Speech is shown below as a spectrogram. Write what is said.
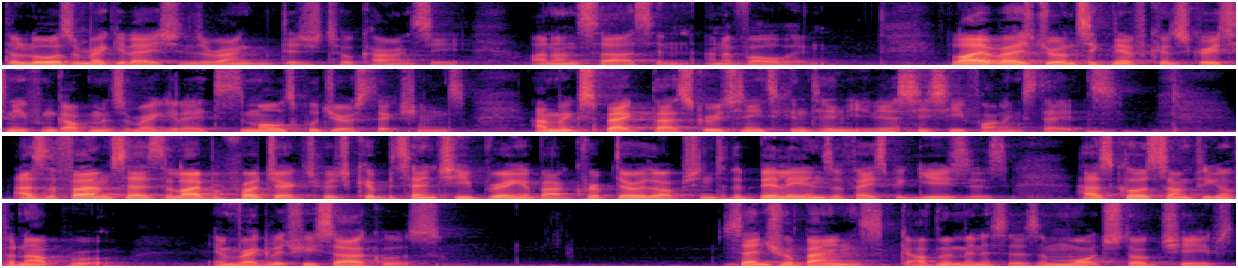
the laws and regulations around digital currency are uncertain and evolving. Libra has drawn significant scrutiny from governments and regulators in multiple jurisdictions, and we expect that scrutiny to continue, the SEC filing states. As the firm says, the Libra project, which could potentially bring about crypto adoption to the billions of Facebook users, has caused something of an uproar in regulatory circles. Central banks, government ministers, and watchdog chiefs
